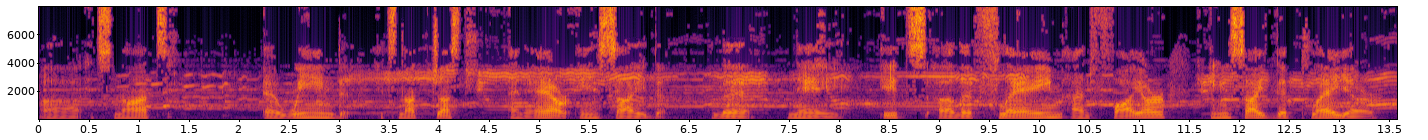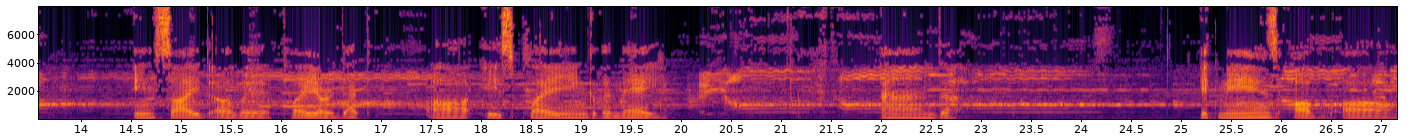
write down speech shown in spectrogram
uh, it's not a wind it's not just an air inside the ney it's uh, the flame and fire inside the player inside of the player that uh, is playing the ney. And it means of uh,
